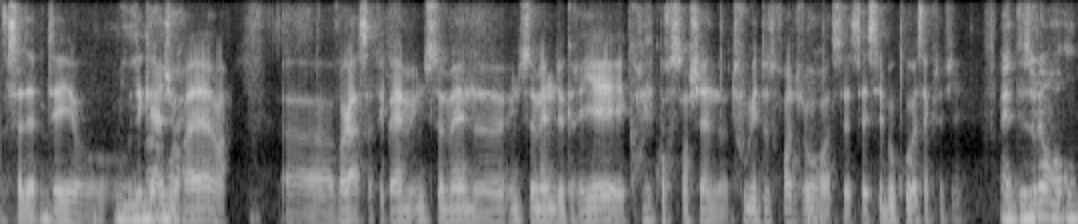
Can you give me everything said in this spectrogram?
s'adapter au, décalage horaire. Euh, voilà, ça fait quand même une semaine, euh, une semaine de grillé et quand les courses s'enchaînent tous les 2-3 jours, c'est beaucoup à sacrifier. désolé, on,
